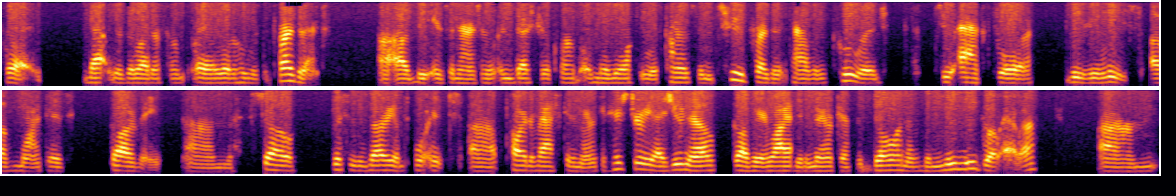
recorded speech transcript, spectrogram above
pray. That was a letter from Earl Little, who was the president uh, of the International Industrial Club of Milwaukee, Wisconsin, to President Calvin Coolidge to ask for the release of Marcus Garvey. Um, so this is a very important uh, part of African American history. As you know, Garvey arrived in America at the dawn of the New Negro era. Um,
